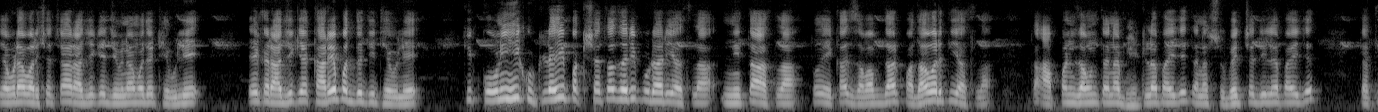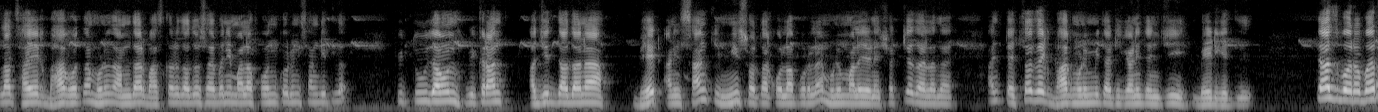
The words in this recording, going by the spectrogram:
एवढ्या वर्षाच्या राजकीय जीवनामध्ये ठेवली एक राजकीय कार्यपद्धती ठेवली आहे. की कोणीही कुठल्याही पक्षाचा जरी पुढारी असला नेता असला तो एका जबाबदार पदावरती असला तर आपण जाऊन त्यांना भेटलं पाहिजे त्यांना शुभेच्छा दिल्या पाहिजेत. त्यातलाच हा एक भाग होता म्हणून आमदार भास्कर जाधव साहेबांनी मला फोन करून सांगितलं की तू जाऊन विक्रांत अजितदादांना भेट आणि सांग की मी स्वतः कोल्हापूरला आहे म्हणून मला येणं शक्य झालं नाही. आणि त्याचाच एक भाग म्हणून मी त्या ठिकाणी त्यांची भेट घेतली. त्याचबरोबर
